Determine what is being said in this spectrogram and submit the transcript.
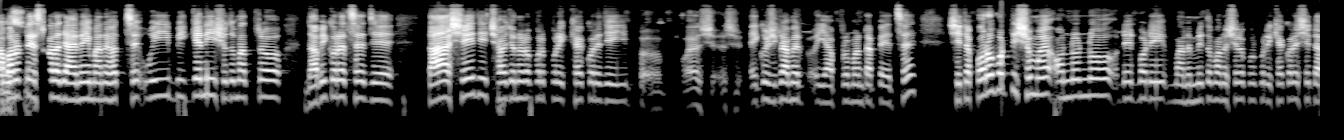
আবারও টেস্ট করা যায় নাই মানে হচ্ছে ওই বিজ্ঞানী শুধুমাত্র দাবি করেছে যে তা সে যে ছয় জনের উপর পরীক্ষা করে যেই একুশ গ্রামের ইয়া প্রমাণটা পেয়েছে সেটা পরবর্তী সময়ে অন্যান্য ডেড বডি মানে মৃত মানুষের উপর পরীক্ষা করে সেটা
